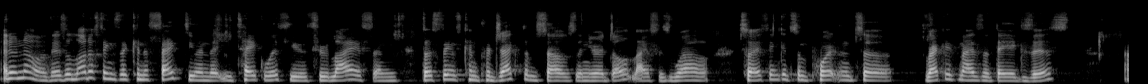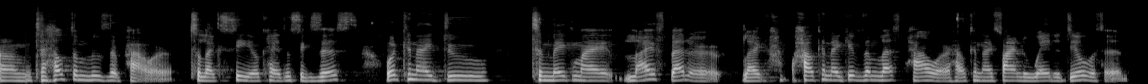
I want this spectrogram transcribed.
I don't know. There's a lot of things that can affect you and that you take with you through life, and those things can project themselves in your adult life as well. So I think it's important to recognize that they exist um, to help them lose their power to like see okay this exists what can i do to make my life better like how can i give them less power how can i find a way to deal with it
